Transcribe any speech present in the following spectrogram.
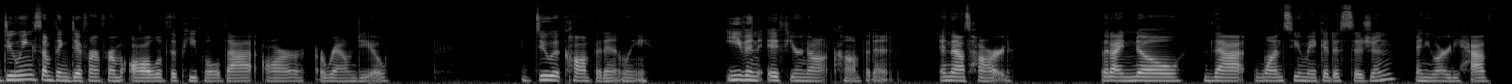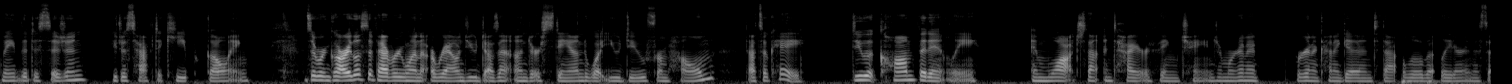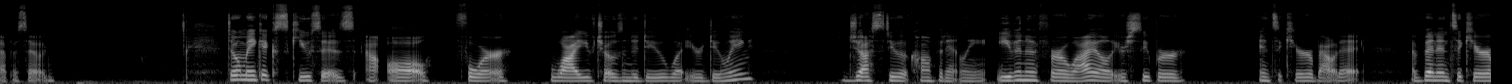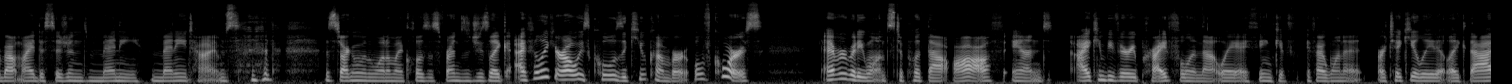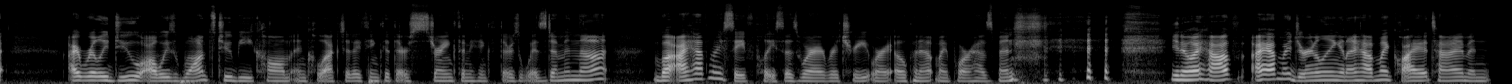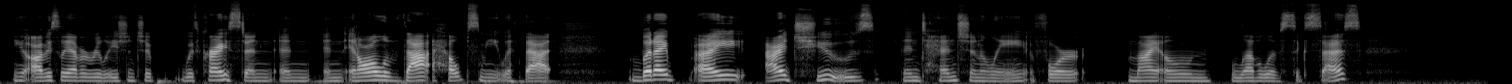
doing something different from all of the people that are around you. Do it confidently, even if you're not confident. And that's hard. But I know that once you make a decision and you already have made the decision, you just have to keep going. And so, regardless if everyone around you doesn't understand what you do from home, that's okay do it confidently and watch that entire thing change and we're going to we're going to kind of get into that a little bit later in this episode. Don't make excuses at all for why you've chosen to do what you're doing. Just do it confidently. Even if for a while you're super insecure about it. I've been insecure about my decisions many, many times. I was talking with one of my closest friends, and she's like, I feel like you're always cool as a cucumber. Well, of course everybody wants to put that off and i can be very prideful in that way i think if if i want to articulate it like that. I really do always want to be calm and collected. I think that there's strength and i think that there's wisdom in that but i have my safe places where i retreat where i open up my poor husband. You know i have i have my journaling and i have my quiet time and you know obviously i have a relationship with christ and and and, and all of that helps me with that. But i i I choose intentionally for my own level of success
